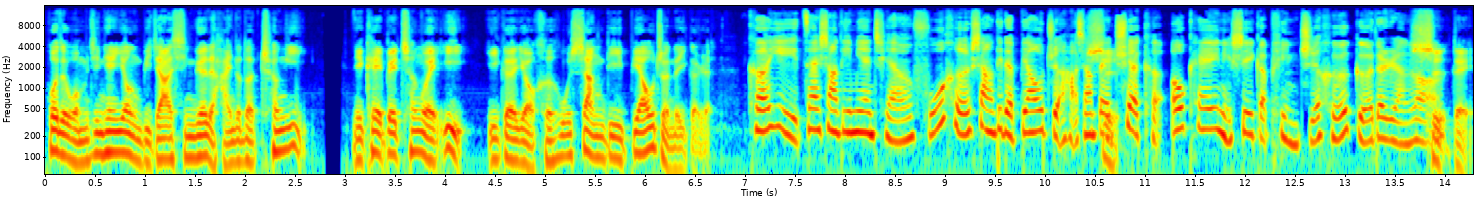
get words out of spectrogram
或者我们今天用比较新约的含义叫做称义，你可以被称为义，一个有合乎上帝标准的一个人，可以在上帝面前符合上帝的标准，好像被 check，OK，你是一个品质合格的人了。是，对。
